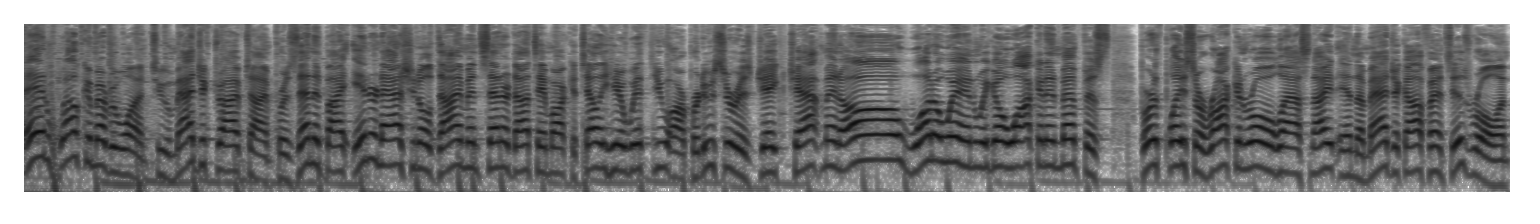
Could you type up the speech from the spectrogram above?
And welcome everyone to Magic Drive Time presented by International Diamond Center. Dante Marchitelli here with you. Our producer is Jake Chapman. Oh, what a win. We go walking in Memphis, birthplace of rock and roll last night, and the Magic offense is rolling.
